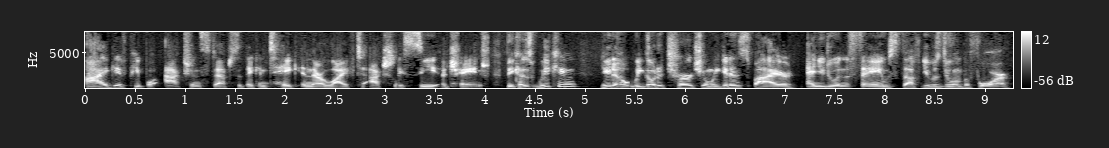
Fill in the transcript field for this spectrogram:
I give people action steps that they can take in their life to actually see a change because we can, you know, we go to church and we get inspired and you're doing the same stuff you was doing before,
